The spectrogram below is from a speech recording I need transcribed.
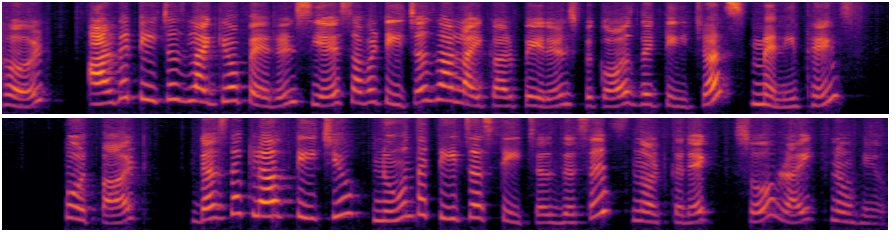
Third, are the teachers like your parents? Yes, our teachers are like our parents because they teach us many things. Fourth part, does the clerk teach you? No, the teachers teach us. This is not correct. So write no here.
